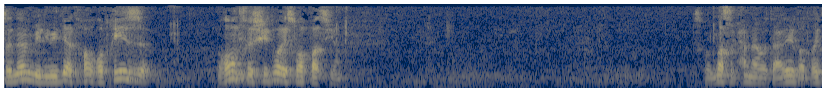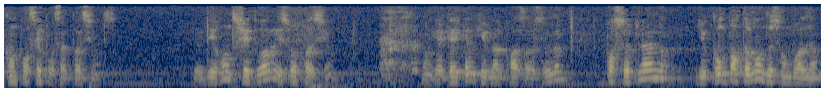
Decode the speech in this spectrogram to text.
sallam il lui dit à trois reprises rentre chez toi et sois patient Allah subhanahu wa ta'ala va te récompenser pour cette patience. Il a dit rentre chez toi et sois patient. Donc il y a quelqu'un qui vient le prophète pour se plaindre du comportement de son voisin.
